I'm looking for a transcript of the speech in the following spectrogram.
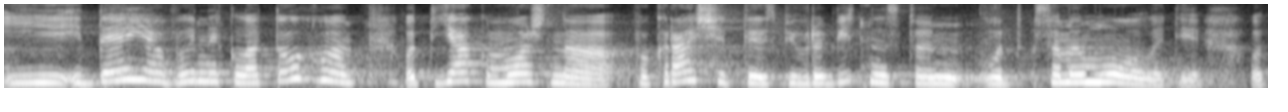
І ідея виникла того, от як можна покращити співробітництво от саме молоді, от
